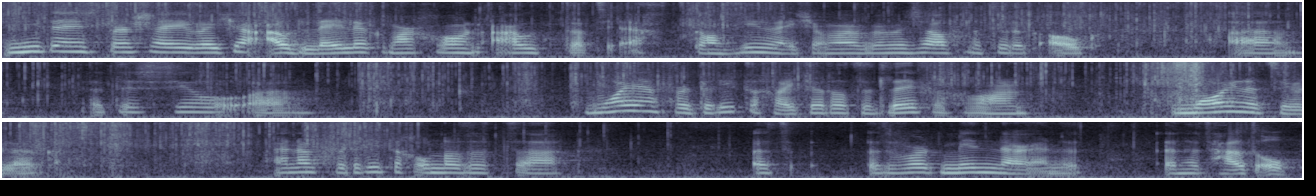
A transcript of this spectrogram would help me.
niet eens per se, weet je, oud lelijk, maar gewoon oud dat je echt kan zien, weet je. Maar bij mezelf natuurlijk ook. Uh, het is heel uh, mooi en verdrietig, weet je, dat het leven gewoon mooi natuurlijk. En ook verdrietig omdat het, het, het wordt minder en het, en het houdt op.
